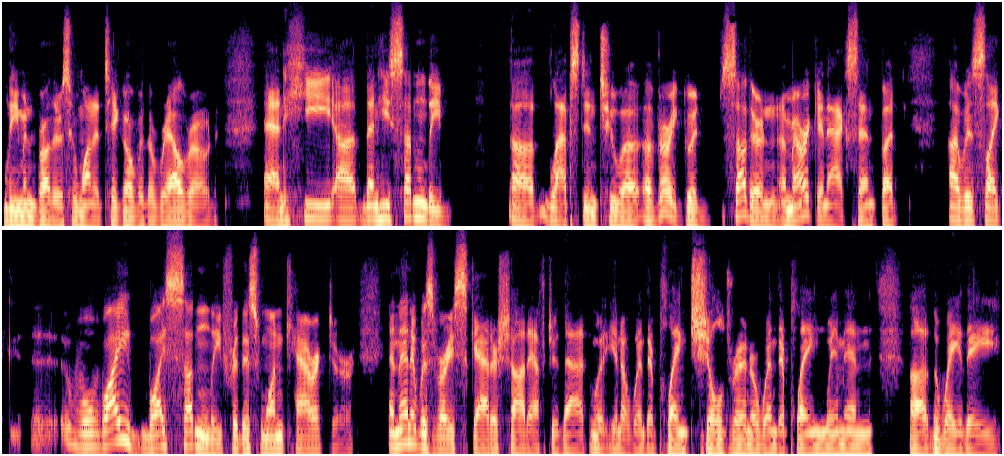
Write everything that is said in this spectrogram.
Lehman Brothers who want to take over the railroad, and he uh, then he suddenly uh, lapsed into a, a, very good Southern American accent, but. I was like, uh, well, why, why suddenly for this one character? And then it was very scattershot after that. You know, when they're playing children or when they're playing women, uh, the way they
